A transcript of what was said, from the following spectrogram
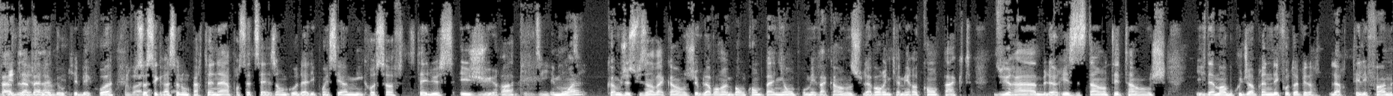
papa de la balado québécois. Ça, c'est grâce à nos partenaires pour cette saison, GoDaddy.ca, Microsoft, TELUS et Jura. Et moi, comme je suis en vacances, je voulais avoir un bon compagnon pour mes vacances. Je voulais avoir une caméra compacte, durable, résistante, étanche. Évidemment, beaucoup de gens prennent des photos avec leur, téléphone,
